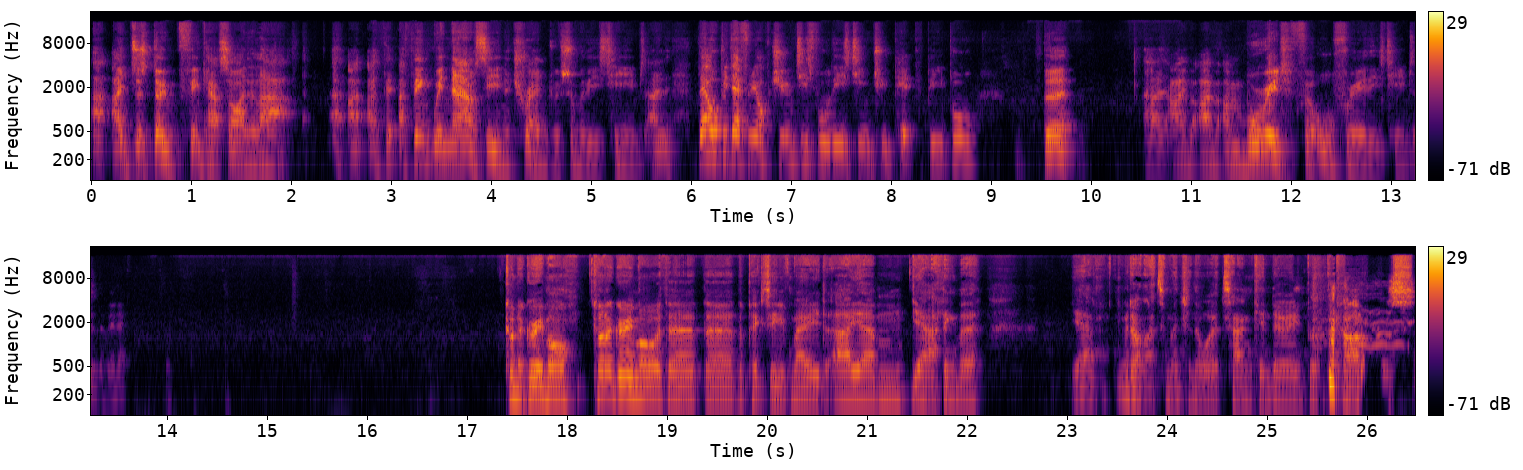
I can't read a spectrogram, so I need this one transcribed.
I, I just don't think outside of that. I, I, I, th- I think we're now seeing a trend with some of these teams, and there will be definitely opportunities for these teams to pick people, but I, I'm, I'm I'm worried for all three of these teams at the minute. Couldn't agree more. Couldn't agree more with the the the picks you've made. I um yeah, I think the yeah we don't like to mention the word tanking, do we? But the Cardinals.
